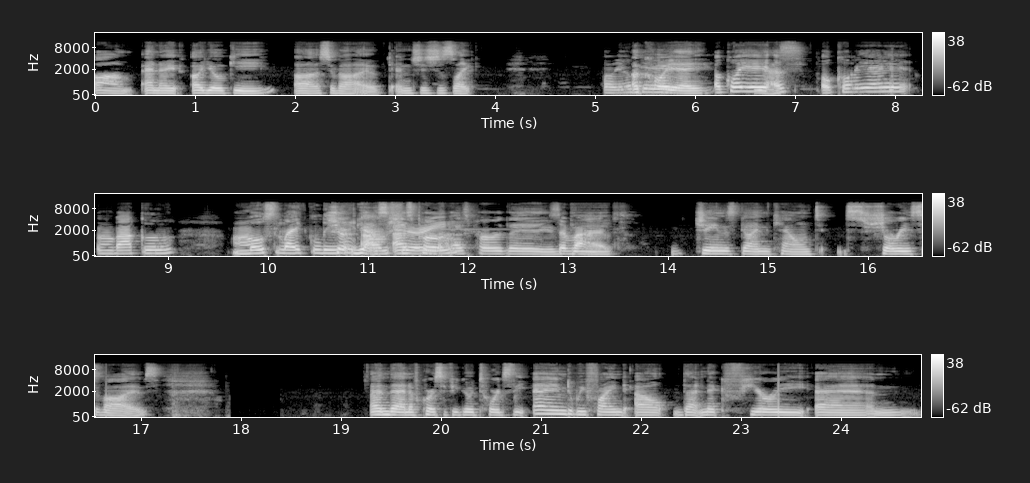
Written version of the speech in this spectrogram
um and a Aoki uh survived, and she's just like Okoye, Okoye. Okoye, Yes, Okoye, Mbaku, most likely, sure. Yes, um, as per as per the the survived. James Gunn count, Shuri survives. And then, of course, if you go towards the end, we find out that Nick Fury and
